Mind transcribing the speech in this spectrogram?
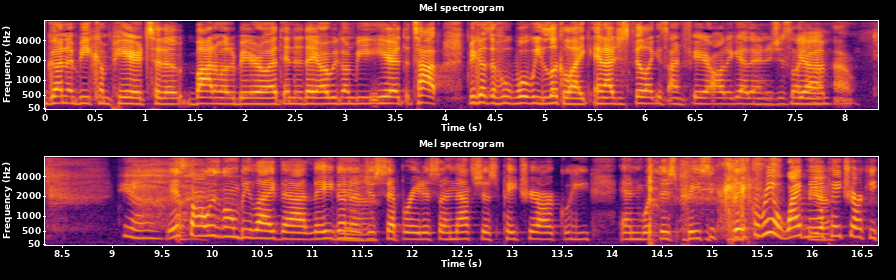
gonna be compared to the bottom of the barrel at the end of the day. Are we gonna be here at the top because of who, what we look like? And I just feel like it's unfair altogether, and it's just like Yeah. I don't know. Yeah. It's always gonna be like that. They're gonna Yeah. just separate us, and that's just patriarchy and what this basic, for real, white male Yeah. patriarchy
